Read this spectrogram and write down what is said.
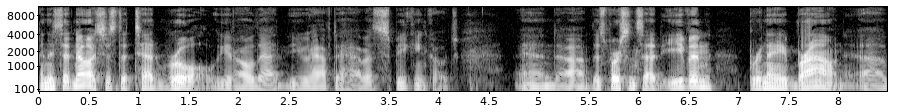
And they said, no, it's just a TED rule, you know, that you have to have a speaking coach. And uh, this person said, even Brene Brown, uh,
